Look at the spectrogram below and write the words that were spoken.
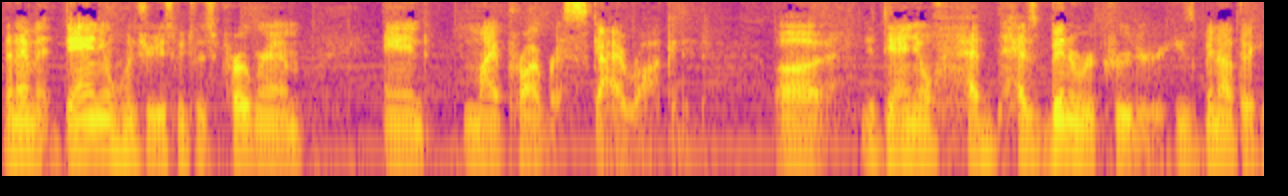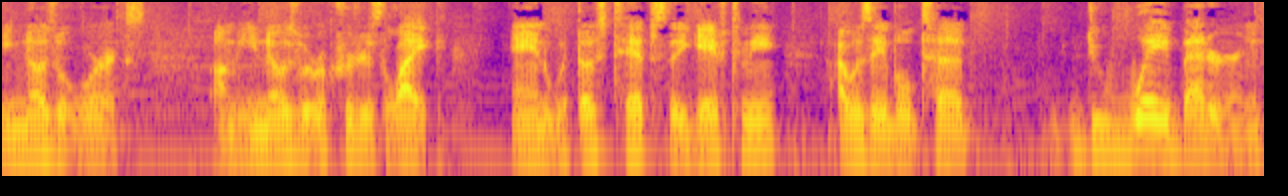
Then I met Daniel, who introduced me to his program, and my progress skyrocketed. Uh, Daniel had has been a recruiter. He's been out there. He knows what works. Um, he knows what recruiters like. And with those tips that he gave to me, I was able to do way better and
